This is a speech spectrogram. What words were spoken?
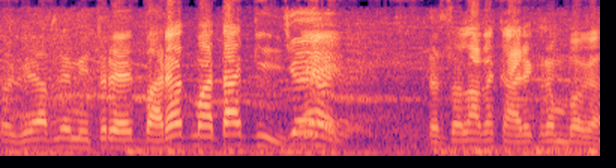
सगळे आपले मित्र आहेत. भारत माता की जय. तर चला आता कार्यक्रम बघा.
